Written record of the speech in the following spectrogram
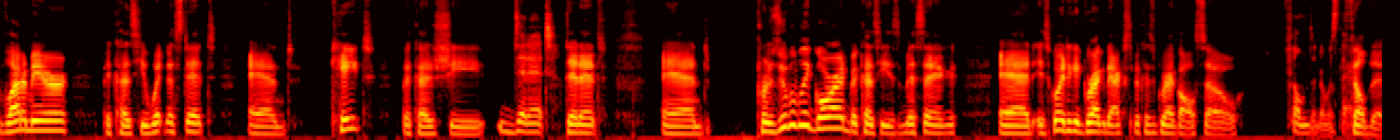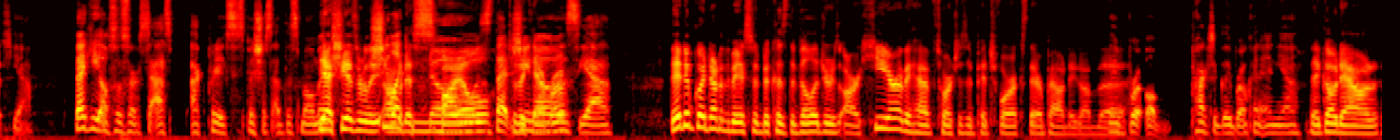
Vladimir because he witnessed it, and Kate because she Did it. did it, and presumably Goran because he's missing, and is going to get Greg next because Greg also Filmed it and was there. filmed it. Yeah. Becky also starts to ask, act pretty suspicious at this moment. Yeah, she has a really she like ominous knows smile that to the she camera. knows. Yeah. They end up going down to the basement because the villagers are here. They have torches and pitchforks. They're pounding on the. They've bro- practically broken in. Yeah. They go down.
